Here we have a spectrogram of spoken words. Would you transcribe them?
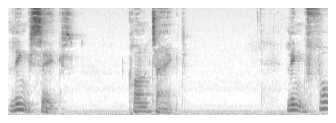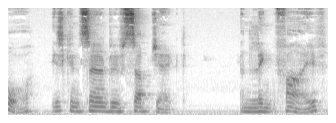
Link 6 Contact. Link 4 is concerned with subject and link 5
